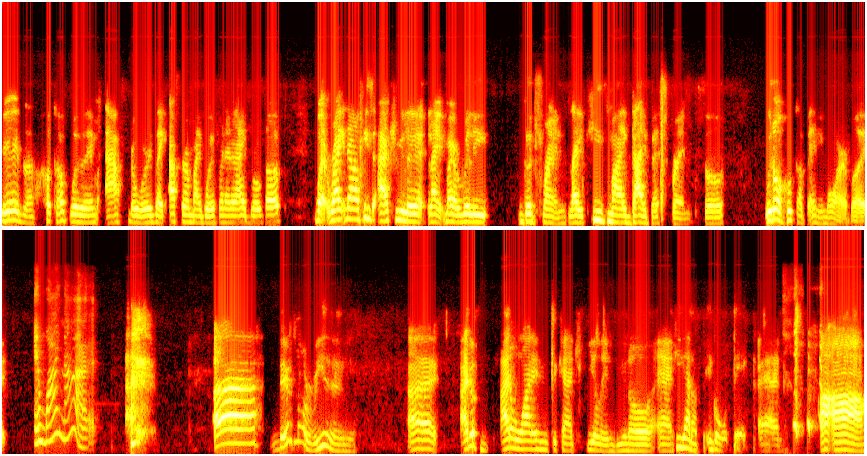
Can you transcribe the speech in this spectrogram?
did hook up with him afterwards, like after my boyfriend and I broke up. But right now, he's actually like my really good friend. Like he's my guy best friend. So we don't hook up anymore. But And why not? uh, there's no reason. I I just I don't want him to catch feelings, you know. And he got a big old dick, and uh uh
